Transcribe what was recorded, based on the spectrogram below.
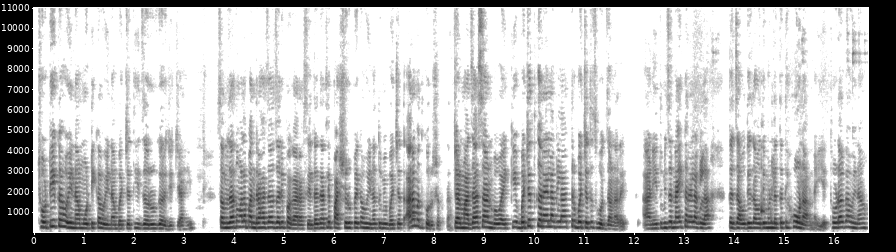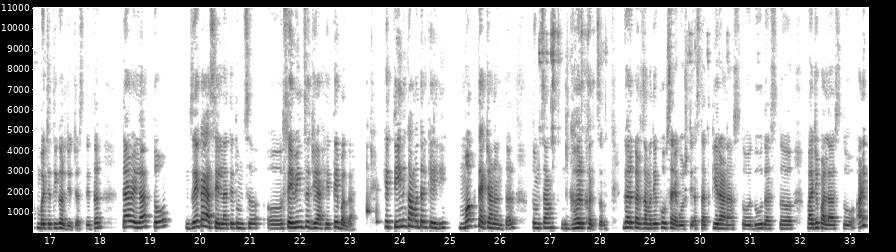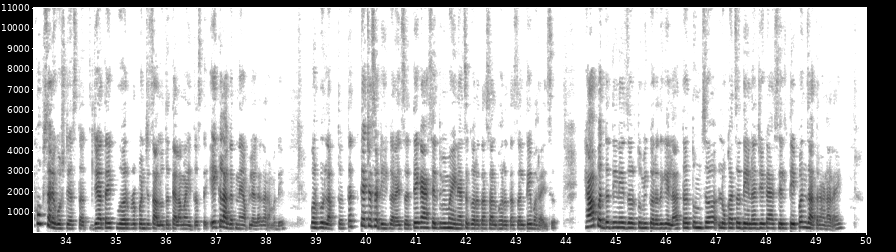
छोटी का होईना मोठी का होईना बचत ही जरूर गरजेची आहे. समजा तुम्हाला पंधरा हजार जरी पगार असेल तर त्यातले पाचशे रुपये का होईना तुम्ही बचत आरामात करू शकता. कारण माझा असा अनुभव आहे की बचत करायला लागला तर बचतच होत जाणार आहे. आणि तुम्ही जर नाही करायला लागला तर जाऊ दे जाऊ दे म्हणलं तर ते होणार नाहीये. थोडा का होईना बचत ही गरजेची असते. तर त्यावेळेला तो जे काय असेल ना ते तुमचं सेव्हिंगचं जे आहे ते बघा. हे तीन कामं तर केली. मग त्याच्यानंतर तुमचा घर खर्च. घर खर्चामध्ये खूप साऱ्या गोष्टी असतात. किराणा असतो दूध असतं भाजीपाला असतो आणि खूप साऱ्या गोष्टी असतात. जे आता एक घर प्रपंच चालवतं त्याला माहीत असतं. एक लागत नाही आपल्याला घरामध्ये. भरपूर लागतं. तर त्याच्यासाठीही करायचं. ते काय असेल तुम्ही महिन्याचं करत असाल भरत असाल ते भरायचं. ह्या पद्धतीने जर तुम्ही करत गेला तर तुमचं लोकांचं देणं जे काय असेल ते पण जात राहणार आहे.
